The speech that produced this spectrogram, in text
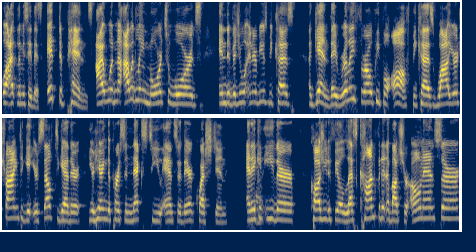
Well, I, let me say this: it depends. I would not. I would lean more towards individual interviews because again they really throw people off because while you're trying to get yourself together you're hearing the person next to you answer their question and it can either cause you to feel less confident about your own answer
